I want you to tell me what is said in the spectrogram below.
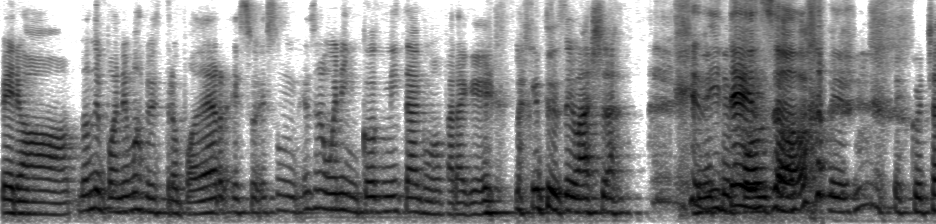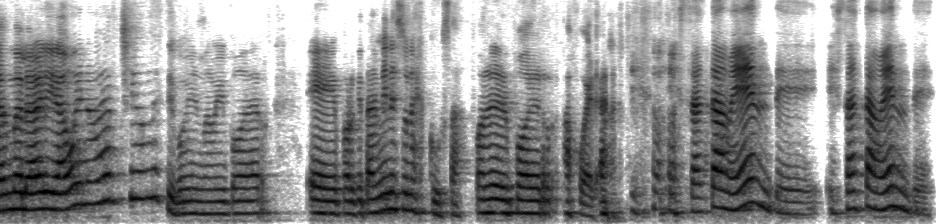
pero ¿dónde ponemos nuestro poder? Eso es, una buena incógnita como para que la gente se vaya. Este intenso. escuchándolo y diga, bueno, a ver, che, ¿dónde estoy poniendo mi poder? Eh, porque también es una excusa poner el poder afuera. Exactamente, exactamente.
